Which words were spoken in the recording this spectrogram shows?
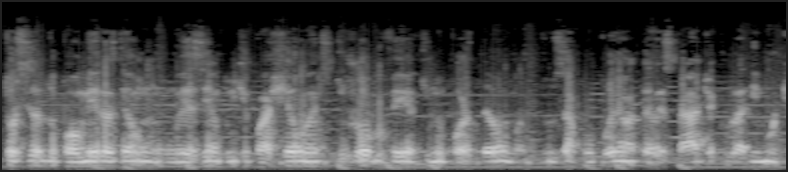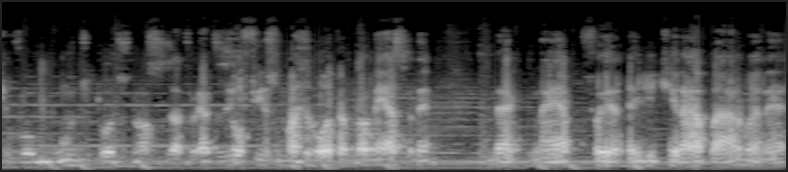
torcida do Palmeiras deu um exemplo de paixão antes do jogo, veio aqui no portão, nos acompanhou até o estádio, aquilo ali motivou muito todos os nossos atletas. Eu fiz uma outra promessa, né? Na, na época foi até de tirar a barba, né?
